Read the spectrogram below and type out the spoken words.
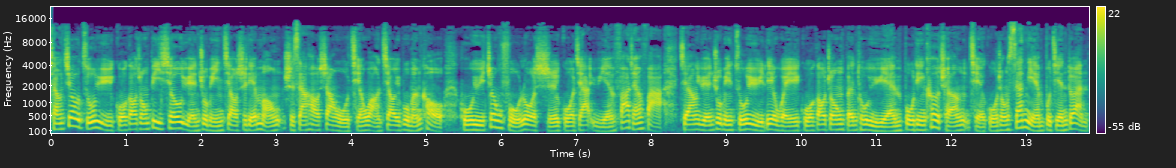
抢救族语国高中必修原住民教师联盟十三号上午前往教育部门口，呼吁政府落实国家语言发展法，将原住民族语列为国高中本土语言固定课程，且国中三年不间断。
